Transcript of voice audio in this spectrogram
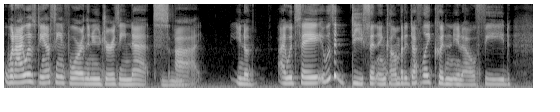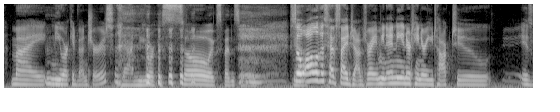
when I was dancing for the New Jersey Nets, mm-hmm. uh, you know, I would say it was a decent income, but it definitely couldn't, you know, feed my mm-hmm. New York adventures. Yeah, New York is so expensive. So yeah. all of us have side jobs, right? I mean, any entertainer you talk to is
